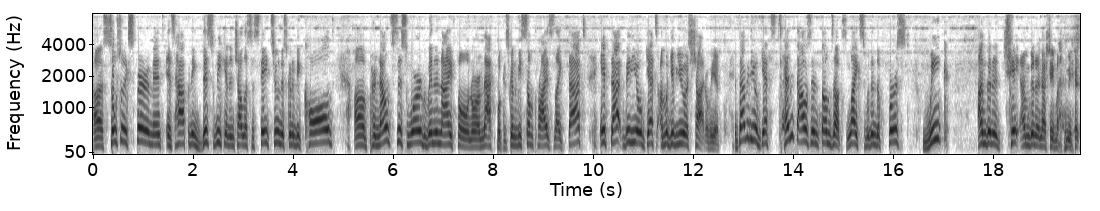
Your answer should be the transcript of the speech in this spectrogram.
uh, social experiment is happening this weekend, inshallah. So stay tuned. It's going to be called um, Pronounce This Word, Win an iPhone or a MacBook. It's going to be some prize like that. If that video gets, I'm going to give you a shot over here. If that video gets 10,000 thumbs ups, likes within the first week, I'm gonna cha- I'm gonna not shave my beard.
